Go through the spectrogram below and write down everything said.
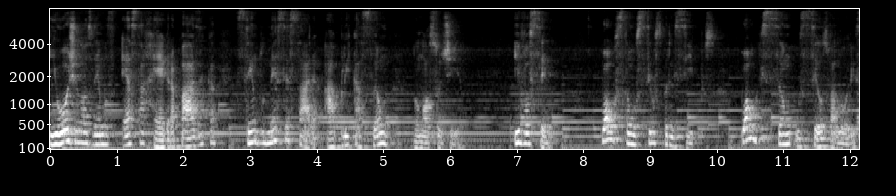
E hoje nós vemos essa regra básica sendo necessária a aplicação no nosso dia. E você? Quais são os seus princípios? Quais são os seus valores?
